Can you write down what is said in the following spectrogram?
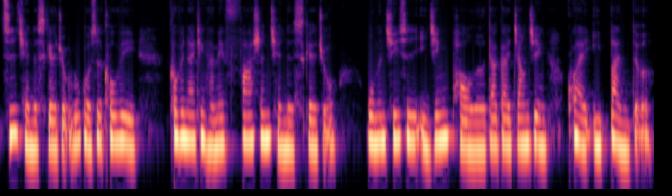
之前的 schedule，如果是 COVID Covid nineteen 还没发生前的 schedule，我们其实已经跑了大概将近快一半的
